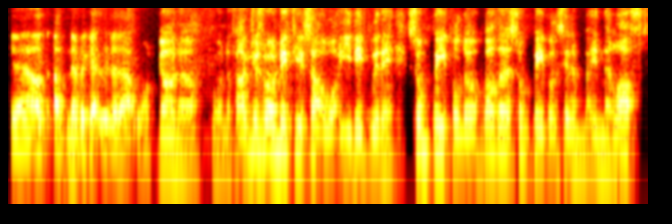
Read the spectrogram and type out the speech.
yeah, I'd, I'd never get rid of that one. No, no, wonderful. I'm just wondering if you sort of what you did with it. Some people don't bother. Some people sit in the loft.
